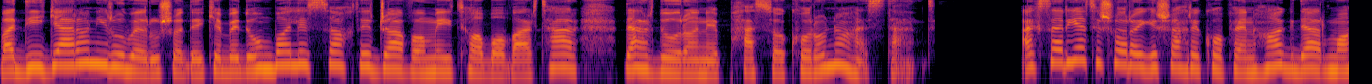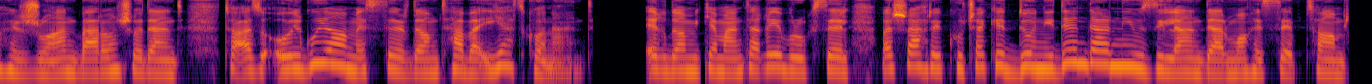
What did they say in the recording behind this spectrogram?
و دیگرانی روبرو شده که به دنبال ساخت جوامعی تاباورتر در دوران پسا کرونا هستند. اکثریت شورای شهر کوپنهاگ در ماه ژوئن بران شدند تا از الگوی آمستردام تبعیت کنند. اقدامی که منطقه بروکسل و شهر کوچک دونیدن در نیوزیلند در ماه سپتامبر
